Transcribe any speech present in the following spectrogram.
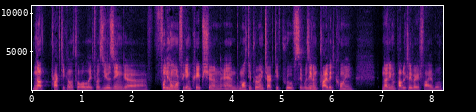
Not practical at all. It was using uh, fully homomorphic encryption and multi-prover interactive proofs. It was even private coin, not even publicly verifiable.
